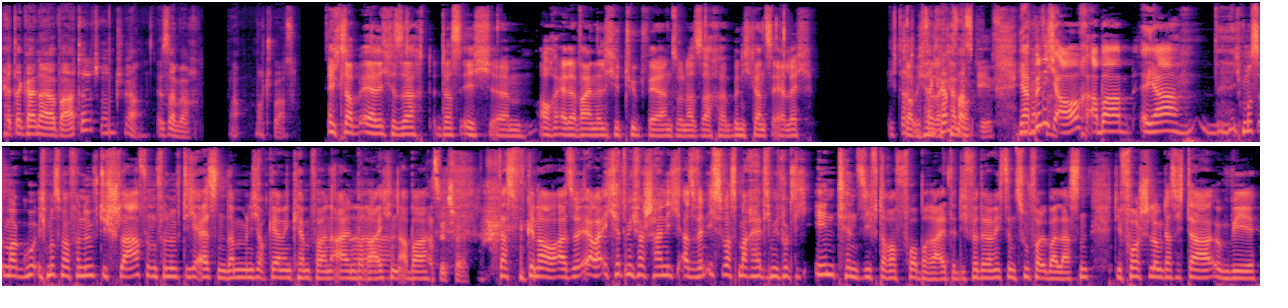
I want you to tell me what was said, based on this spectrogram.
hätte keiner erwartet und ja, ist einfach, ja, macht Spaß. Ich glaube ehrlich gesagt, dass ich ähm, auch eher der weinerliche Typ wäre in so einer Sache, bin ich ganz ehrlich. Ich dachte, ich ich hatte keinen Bock. Steve. Ja, bin ich auch, aber äh, ja, ich muss immer gut, ich muss mal vernünftig schlafen und vernünftig essen. Dann bin ich auch gerne ein Kämpfer in allen Ah, Bereichen. Aber Das wird schön. das genau, also aber ich hätte mich wahrscheinlich, also wenn ich sowas mache, hätte ich mich wirklich intensiv darauf vorbereitet. Ich würde da nicht dem Zufall überlassen. Die Vorstellung, dass ich da irgendwie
